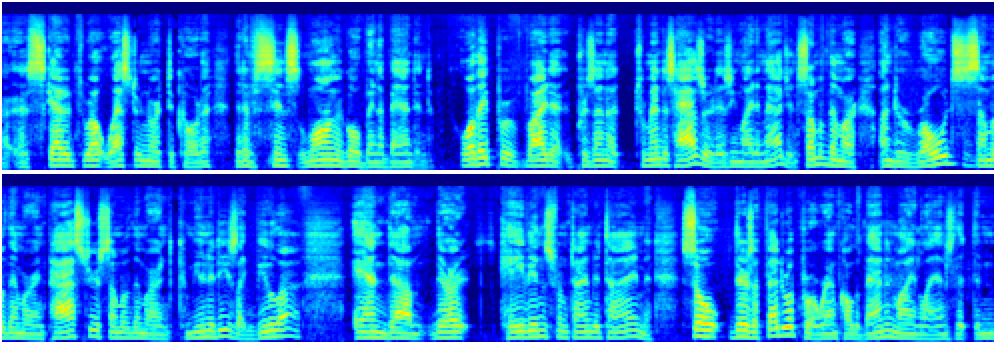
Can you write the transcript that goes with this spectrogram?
uh, scattered throughout western North Dakota that have since long ago been abandoned. Well, they provide a, present a tremendous hazard, as you might imagine. Some of them are under roads, some of them are in pastures, some of them are in communities like Beulah, and um, there are cave-ins from time to time. And so there's a federal program called Abandoned Mine Lands that the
